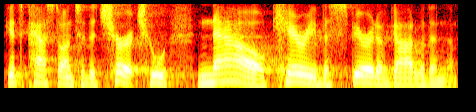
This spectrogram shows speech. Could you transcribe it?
gets passed on to the church, who now carry the Spirit of God within them.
